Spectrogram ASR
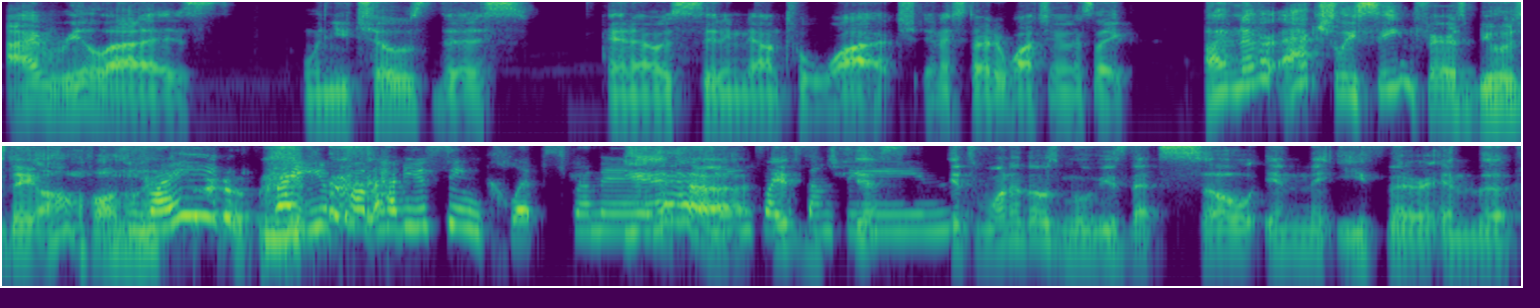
I realized when you chose this and I was sitting down to watch and I started watching, I was like, I've never actually seen Ferris Bueller's Day Off all the way Right? through. right you probably have you seen clips from it It Yeah, seems like it's just- it's one of those movies that's so in the ether in the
